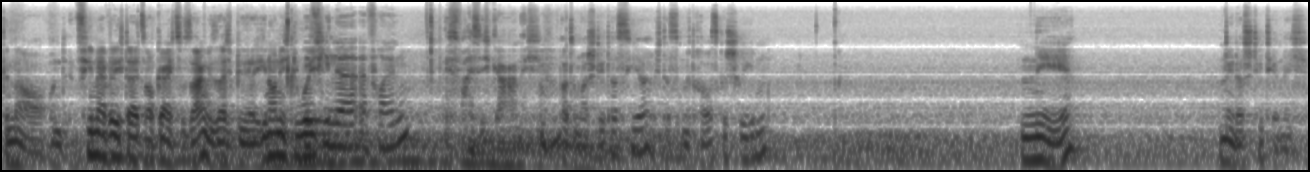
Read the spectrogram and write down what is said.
Genau. Und viel mehr will ich da jetzt auch gar nicht zu sagen. Wie gesagt, ich bin ja eh noch nicht Wie durch. viele äh, Folgen? Das weiß ich gar nicht. Mhm. Warte mal, steht das hier? Habe ich das mit rausgeschrieben? Nee. Nee, das steht hier nicht.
